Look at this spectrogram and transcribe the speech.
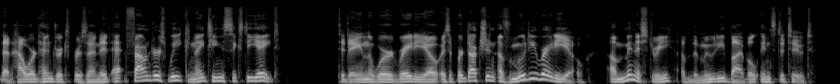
that Howard Hendricks presented at Founders Week 1968. Today in the Word Radio is a production of Moody Radio, a ministry of the Moody Bible Institute.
